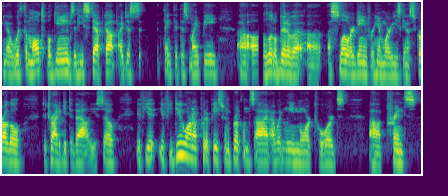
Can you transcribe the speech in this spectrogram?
you know, with the multiple games that he stepped up, I just think that this might be uh, a little bit of a, a, a, slower game for him where he's going to struggle to try to get to value. So if you if you do want to put a piece from the Brooklyn side, I would lean more towards uh, Prince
